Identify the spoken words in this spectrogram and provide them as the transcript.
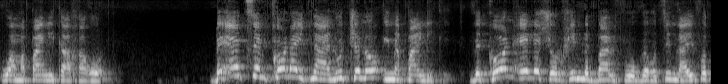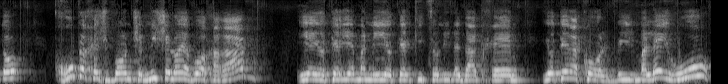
הוא המפא"יניק האחרון. בעצם כל ההתנהלות שלו היא מפא"יניקית, וכל אלה שהולכים לבלפור ורוצים להעיף אותו, קחו בחשבון שמי שלא יבוא אחריו, יהיה יותר ימני, יותר קיצוני לדעתכם, יותר הכל, ואלמלא הוא,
